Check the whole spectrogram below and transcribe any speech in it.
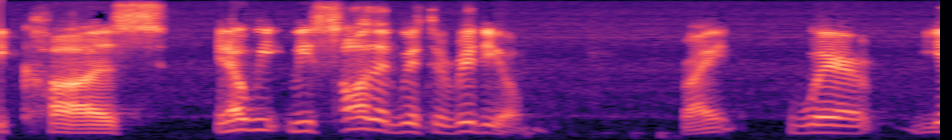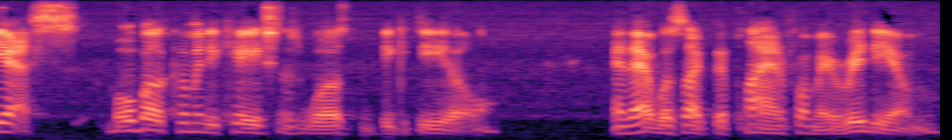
because you know we, we saw that with Iridium, right? Where yes, mobile communications was the big deal, and that was like the plan from Iridium,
